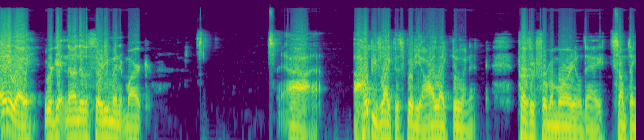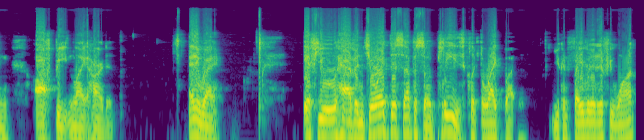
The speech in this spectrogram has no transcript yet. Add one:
anyway, we're getting under the 30 minute mark. Uh, I hope you've liked this video. I like doing it perfect for Memorial Day. Something offbeat and lighthearted. Anyway, if you have enjoyed this episode, please click the like button. You can favorite it if you want.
